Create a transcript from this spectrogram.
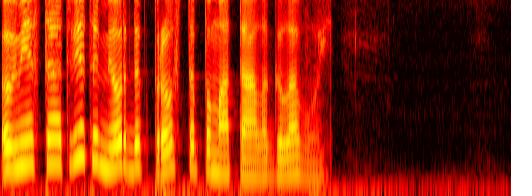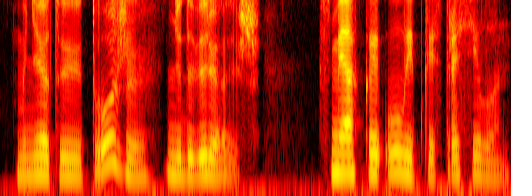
Вместо ответа Мёрдок просто помотала головой. «Мне ты тоже не доверяешь?» С мягкой улыбкой спросил он.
